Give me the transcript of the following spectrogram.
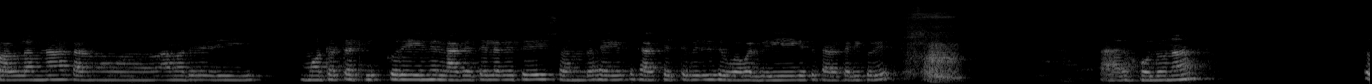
পারলাম না, কারণ আমাদের এই মোটরটা ঠিক করে এনে লাগাতে লাগাতে সন্ধ্যা হয়ে গেছে, সাড়ে চারটে বেজে গেছে, ও আবার বেরিয়ে গেছে তাড়াতাড়ি করে। আর হলো না। তো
